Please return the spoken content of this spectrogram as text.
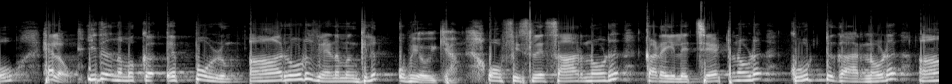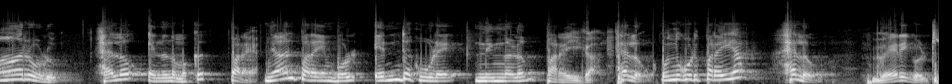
O hello ഇത് നമുക്ക് എപ്പോഴും ആരോട് വേണമെങ്കിലും ഉപയോഗിക്കാം. ഓഫീസിലെ സാറിനോട് കടയിലെ ചേട്ടനോട് കൂട്ടുകാരനോട് ആരോടും ഹലോ എന്ന് നമുക്ക് പറയാം. ഞാൻ പറയുമ്പോൾ എന്റെ കൂടെ നിങ്ങളും പറയുക. ഹലോ ഒന്നുകൂടി പറയുക. ഹലോ വെരി ഗുഡ്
